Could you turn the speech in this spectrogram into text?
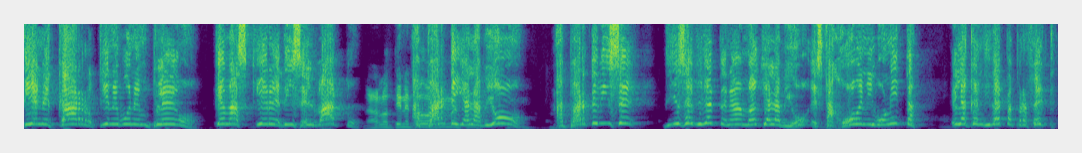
Tiene carro, tiene buen empleo. ¿Qué más quiere? Dice el vato. No lo tiene todo. Aparte ya la vio. Aparte dice, dice, fíjate nada más, ya la vio. Está joven y bonita. Es la candidata perfecta.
